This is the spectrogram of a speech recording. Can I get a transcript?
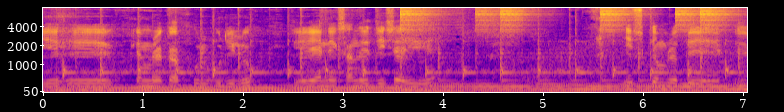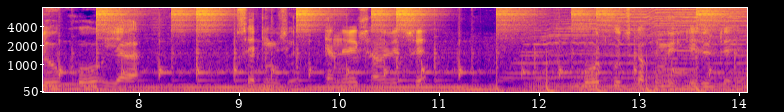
ये है कैमरा का फुल बॉडी लुक ये यानी एक जैसा ही है। इस कैमरे पे लुक हो या सेटिंग से एनरिक्स हंड्रेड से बहुत कुछ काफ़ी मिलते जुलते हैं।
